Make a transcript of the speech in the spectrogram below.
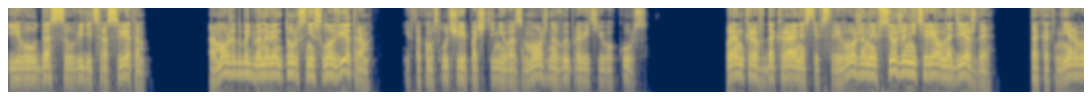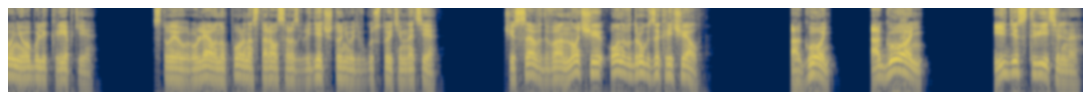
и его удастся увидеть с рассветом. А может быть, Бонавентур снесло ветром, и в таком случае почти невозможно выправить его курс. Пенкроф до крайности встревоженный все же не терял надежды, так как нервы у него были крепкие. Стоя у руля, он упорно старался разглядеть что-нибудь в густой темноте. Часа в два ночи он вдруг закричал «Огонь! Огонь!» И действительно,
